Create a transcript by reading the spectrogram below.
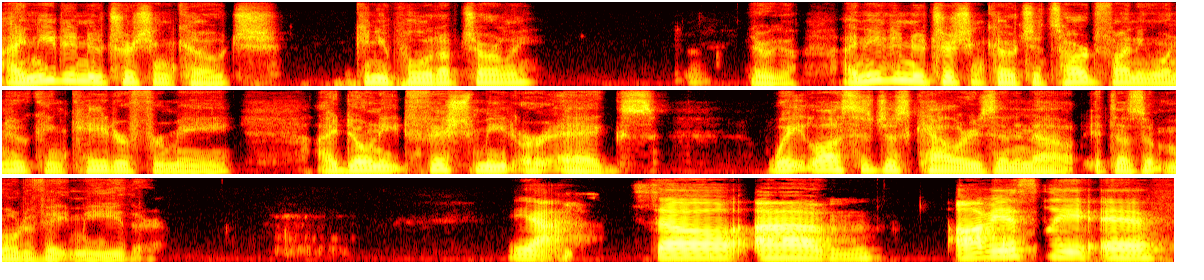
I need a nutrition coach. Can you pull it up, Charlie? There we go. I need a nutrition coach. It's hard finding one who can cater for me. I don't eat fish, meat, or eggs. Weight loss is just calories in and out. It doesn't motivate me either. Yeah. So um obviously if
